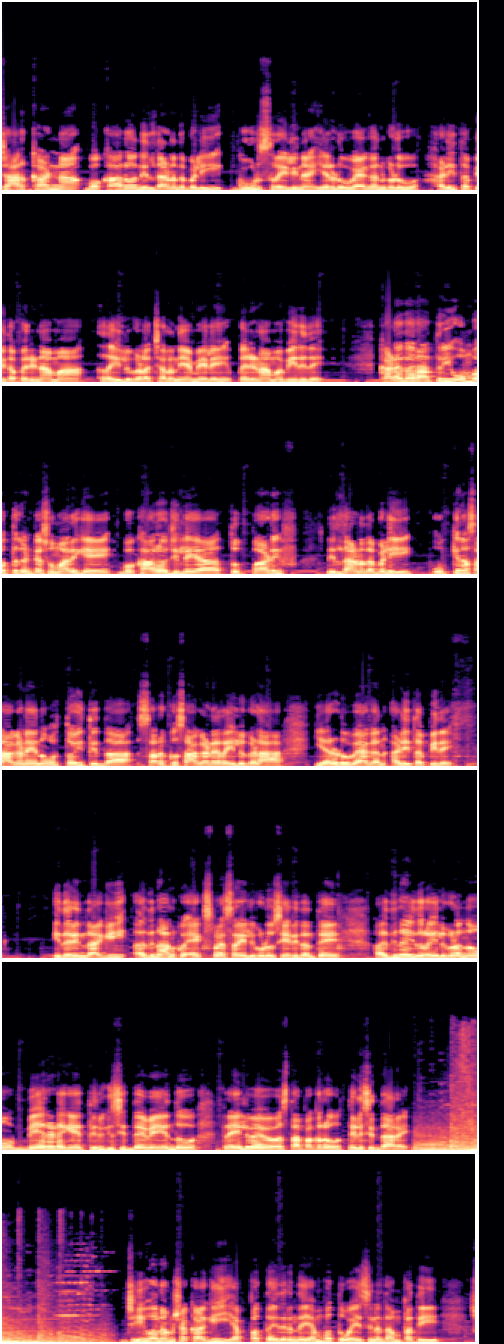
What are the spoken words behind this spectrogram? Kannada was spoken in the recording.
ಜಾರ್ಖಂಡ್ನ ಬೊಕಾರೋ ನಿಲ್ದಾಣದ ಬಳಿ ಗೂಡ್ಸ್ ರೈಲಿನ ಎರಡು ವ್ಯಾಗನ್ಗಳು ಹಳಿ ತಪ್ಪಿದ ಪರಿಣಾಮ, ರೈಲುಗಳ ಚಲನೆಯ ಮೇಲೆ ಪರಿಣಾಮ ಬೀರಿದೆ. ಕಳೆದ ರಾತ್ರಿ ಒಂಬತ್ತು ಗಂಟೆ ಸುಮಾರಿಗೆ ಬೊಕಾರೋ ಜಿಲ್ಲೆಯ ತುಕ್ಪಾಡಿಫ್ ನಿಲ್ದಾಣದ ಬಳಿ ಉಕ್ಕಿನ ಸಾಗಣೆಯನ್ನು ಹೊತ್ತೊಯ್ಯುತ್ತಿದ್ದ ಸರಕು ಸಾಗಣೆ ರೈಲುಗಳ ಎರಡು ವ್ಯಾಗನ್ ಅಳಿತಪ್ಪಿದೆ ಇದರಿಂದಾಗಿ ಹದಿನಾಲ್ಕು ಎಕ್ಸ್ಪ್ರೆಸ್ ರೈಲುಗಳು ಸೇರಿದಂತೆ ಹದಿನೈದು ರೈಲುಗಳನ್ನು ಬೇರೆಡೆಗೆ ತಿರುಗಿಸಿದ್ದೇವೆ ಎಂದು ರೈಲ್ವೆ ವ್ಯವಸ್ಥಾಪಕರು ತಿಳಿಸಿದ್ದಾರೆ. ಜೀವನಾಂಶಕ್ಕಾಗಿ ಎಪ್ಪತ್ತೈದರಿಂದ ಎಂಬತ್ತು ವಯಸ್ಸಿನ ದಂಪತಿ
